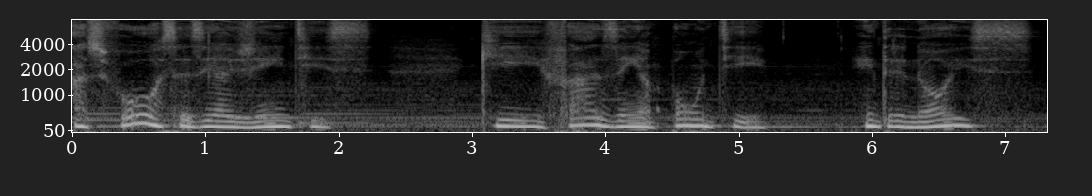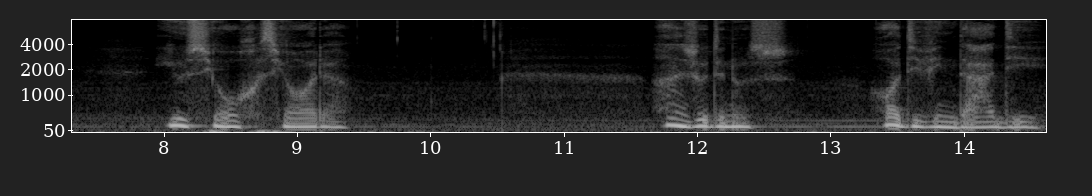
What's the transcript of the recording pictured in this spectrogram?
as forças e agentes que fazem a ponte entre nós e o Senhor, Senhora. Ajude-nos ó divindade,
